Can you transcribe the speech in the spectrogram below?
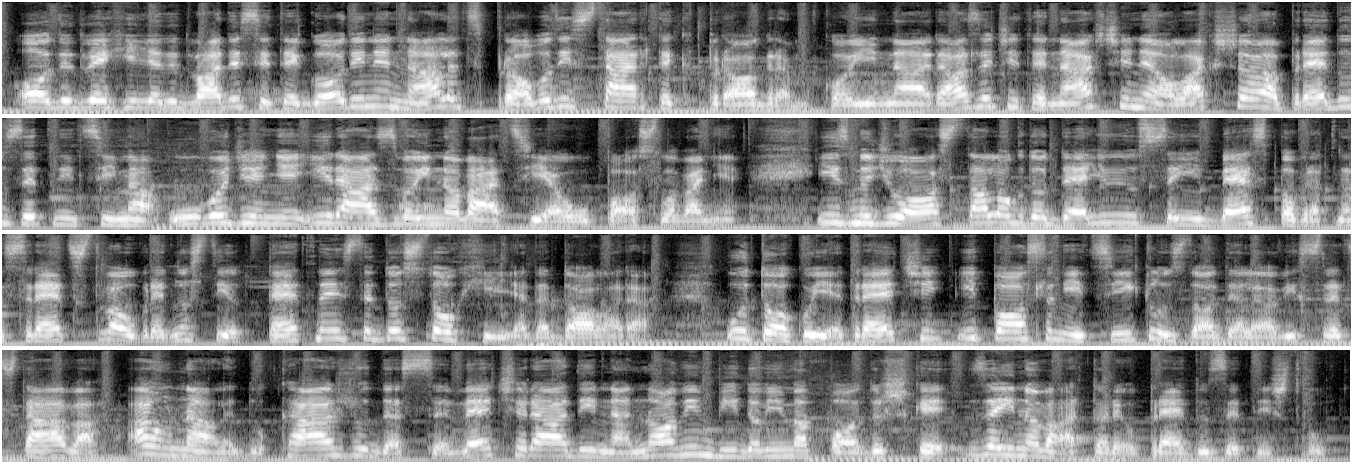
Od 2020. godine Nalec provodi Startek program koji na različite načine olakšava preduzetnicima uvođenje i razvoj inovacija u poslovanje. Između ostalog dodeljuju se i bespovratna sredstva u vrednosti od 15 do 100.000 dolara. U toku je treći i poslednji ciklus dodele ovih sredstava, a u Naledu kažu da se već radi na novim novim vidovima podrške za inovatore u preduzetništvu.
